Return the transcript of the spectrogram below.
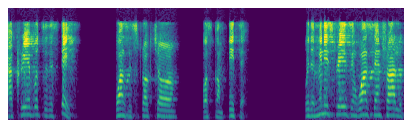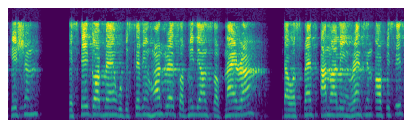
agreeable to the state once the structure was completed. With the ministries in one central location, the state government will be saving hundreds of millions of naira that was spent annually in renting offices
